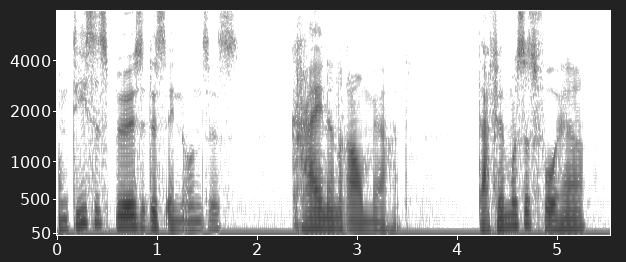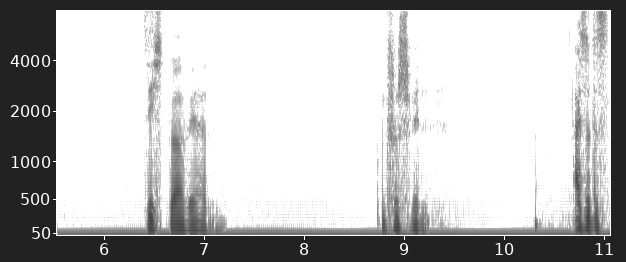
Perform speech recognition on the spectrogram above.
Und dieses Böse, das in uns ist, keinen Raum mehr hat. Dafür muss es vorher sichtbar werden und verschwinden. Also das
